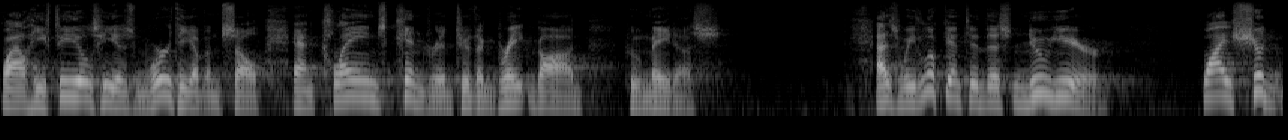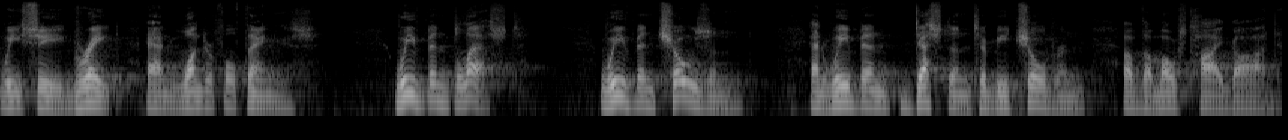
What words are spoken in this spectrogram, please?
while he feels he is worthy of himself and claims kindred to the great God who made us. As we look into this new year, why shouldn't we see great and wonderful things? We've been blessed, we've been chosen, and we've been destined to be children of the Most High God.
